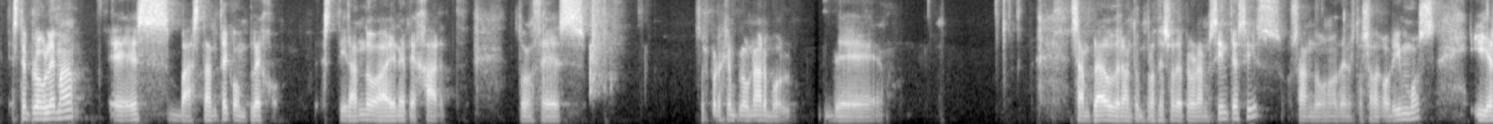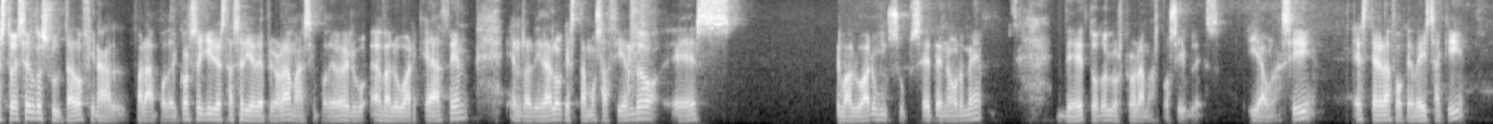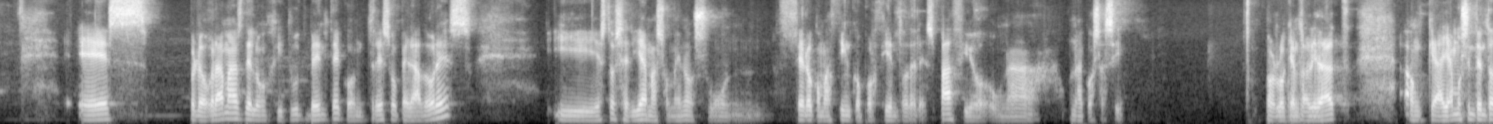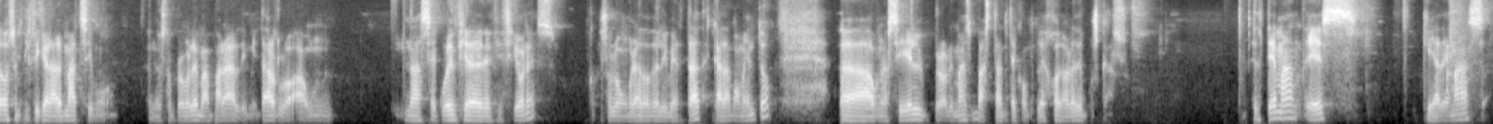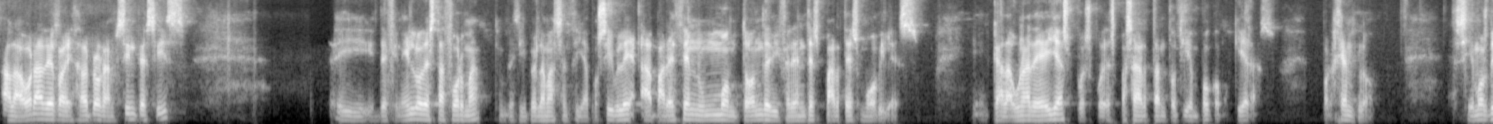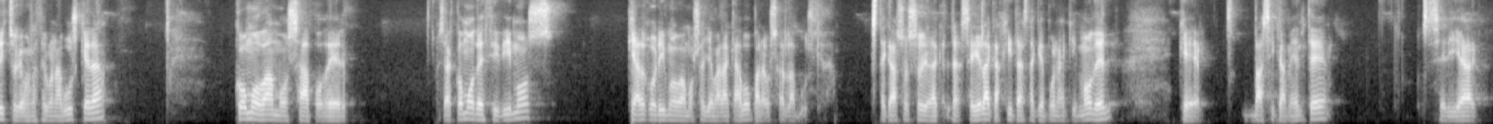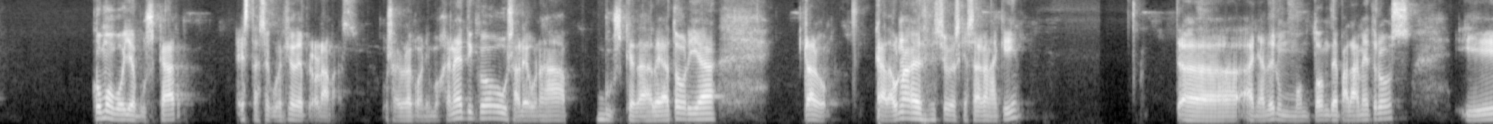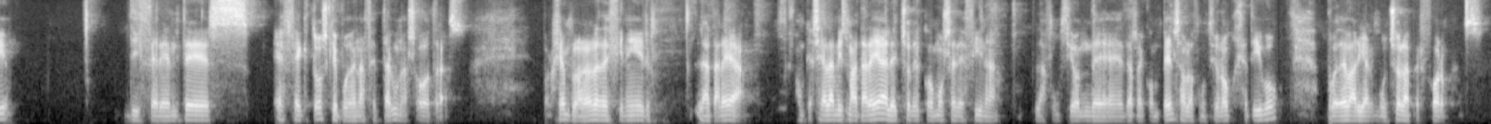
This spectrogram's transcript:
Este problema es bastante complejo, estirando a NP-hard. Entonces, esto es, por ejemplo, un árbol de, ampliado durante un proceso de program síntesis usando uno de nuestros algoritmos y esto es el resultado final. Para poder conseguir esta serie de programas y poder evaluar qué hacen, en realidad lo que estamos haciendo es evaluar un subset enorme de todos los programas posibles. Y aún así, este grafo que veis aquí es programas de longitud 20 con tres operadores y esto sería más o menos un 0,5% del espacio, una, una cosa así. Por lo que en realidad, aunque hayamos intentado simplificar al máximo nuestro problema para limitarlo a una secuencia de decisiones, con solo un grado de libertad en cada momento, eh, aún así el problema es bastante complejo a la hora de buscarlo. El tema es que además a la hora de realizar el programa síntesis y definirlo de esta forma, que en principio es la más sencilla posible, aparecen un montón de diferentes partes móviles. Cada una de ellas pues puedes pasar tanto tiempo como quieras. Por ejemplo, si hemos dicho que vamos a hacer una búsqueda, ¿cómo vamos a poder, o sea, cómo decidimos qué algoritmo vamos a llevar a cabo para usar la búsqueda? En este caso sería la, cajita hasta que pone aquí model, que básicamente sería cómo voy a buscar esta secuencia de programas. Usaré un algoritmo genético, usaré una búsqueda aleatoria. Claro, cada una de las decisiones que se hagan aquí uh, añaden un montón de parámetros y diferentes efectos que pueden afectar unas u otras. Por ejemplo, a la hora de definir la tarea, aunque sea la misma tarea, el hecho de cómo se defina la función de, de recompensa o la función objetivo puede variar mucho la performance.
